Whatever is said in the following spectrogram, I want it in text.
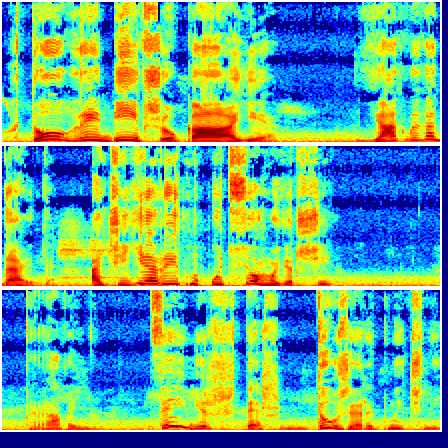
Хто грибів шукає? Як ви гадаєте, а чи є ритм у цьому вірші? Правильно, цей вірш теж дуже ритмичний.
